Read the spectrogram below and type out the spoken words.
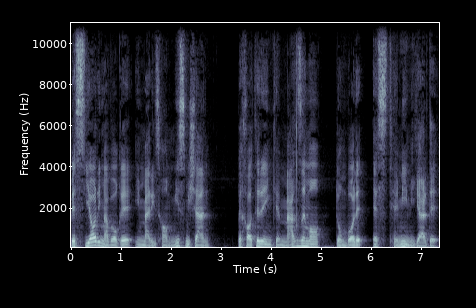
بسیاری مواقع این مریض ها miss میشن به خاطر اینکه مغز ما دنبال STEMI میگرده.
